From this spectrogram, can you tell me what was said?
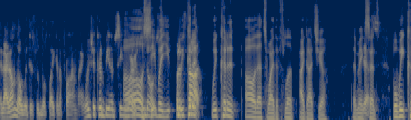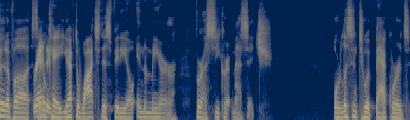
And I don't know what this would look like in a foreign language. It could be an obscene oh, word. Oh, see, but you, but we could have, we could have. Oh, that's why the flip. I got you. That makes yes. sense. But we could have uh, said, okay, you have to watch this video in the mirror for a secret message, or listen to it backwards.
